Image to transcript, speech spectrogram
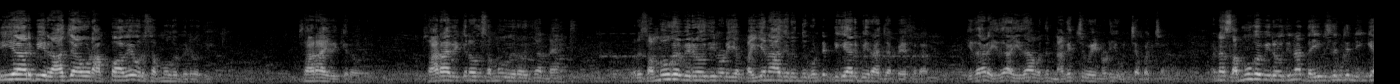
டிஆர்பி ராஜாவோட அப்பாவே ஒரு சமூக விரோதி. சாராய் விற்கிறவர் சாராய் விற்கிறவங்க சமூக விரோதி தானே? ஒரு சமூக விரோதியினுடைய பையனாக இருந்து கொண்டு டிஆர்பி ராஜா பேசுறாரு. இதான் இதான் இதான் வந்து நகைச்சுவையினுடைய உச்சபட்சம். ஏன்னா சமூக விரோதினா தயவு செஞ்சு நீங்க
